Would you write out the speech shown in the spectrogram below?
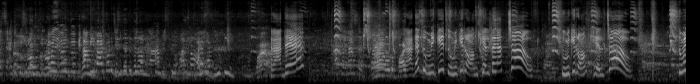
আছে। রাধে? রাধে তুমি কি তুমি কি রং খেলতে যাচ্ছ? তুমি কি রং খেলছো? তুমি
